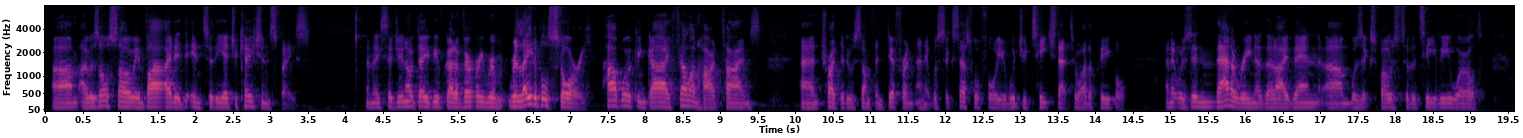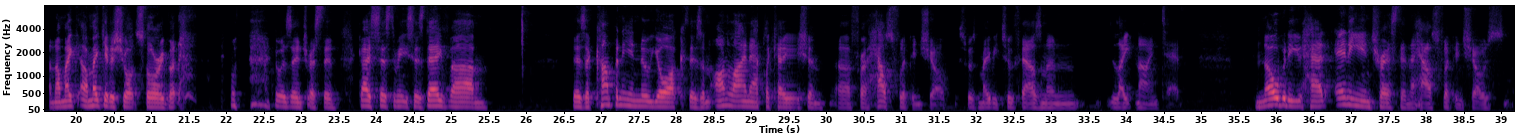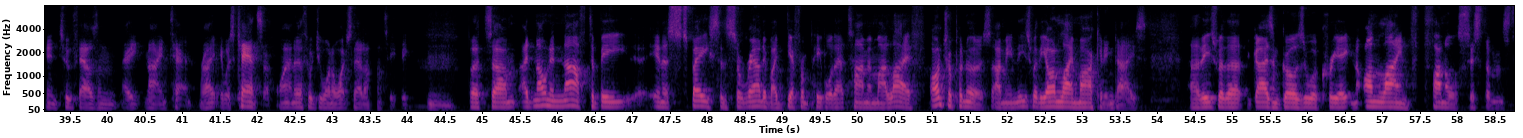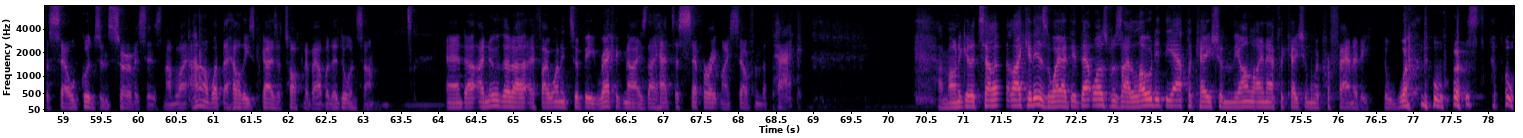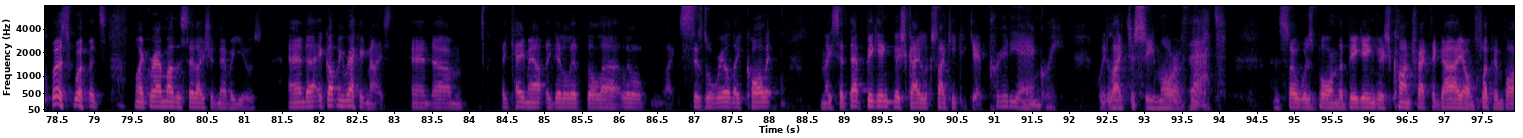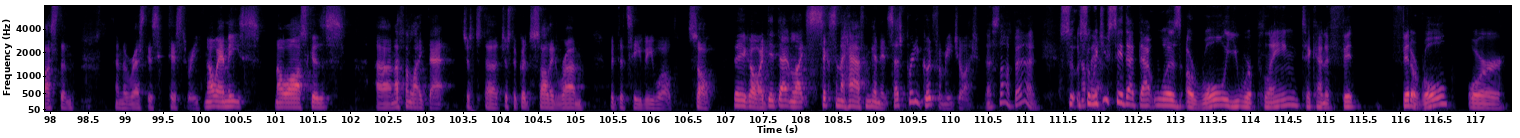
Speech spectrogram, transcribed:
um, I was also invited into the education space. And they said, you know, Dave, you've got a very re- relatable story. Hardworking guy, fell on hard times, and tried to do something different, and it was successful for you. Would you teach that to other people? And it was in that arena that I then um, was exposed to the TV world. And I'll make I'll make it a short story, but it was interesting. Guy says to me, he says, Dave, um, there's a company in New York. There's an online application uh, for a house flipping show. This was maybe 2000 and late 9, 10 nobody had any interest in the house flipping shows in 2008 9 10 right it was cancer why on earth would you want to watch that on tv mm. but um, i'd known enough to be in a space and surrounded by different people at that time in my life entrepreneurs i mean these were the online marketing guys uh, these were the guys and girls who were creating online funnel systems to sell goods and services and i'm like i don't know what the hell these guys are talking about but they're doing something and uh, I knew that uh, if I wanted to be recognized, I had to separate myself from the pack. I'm only going to tell it like it is. The way I did that was was I loaded the application, the online application, with profanity. The, the worst, the worst words my grandmother said I should never use, and uh, it got me recognized. And um, they came out, they did a little, uh, little like sizzle reel, they call it, and they said that big English guy looks like he could get pretty angry. We'd like to see more of that. And so was born the big English contractor guy on Flipping Boston. And the rest is history. No Emmys, no Oscars, uh, nothing like that. Just, uh, just a good solid run with the TV world. So there you go. I did that in like six and a half minutes. That's pretty good for me, Josh. That's not bad. So, not so bad. would you say that that was a role you were playing to kind of fit fit a role, or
